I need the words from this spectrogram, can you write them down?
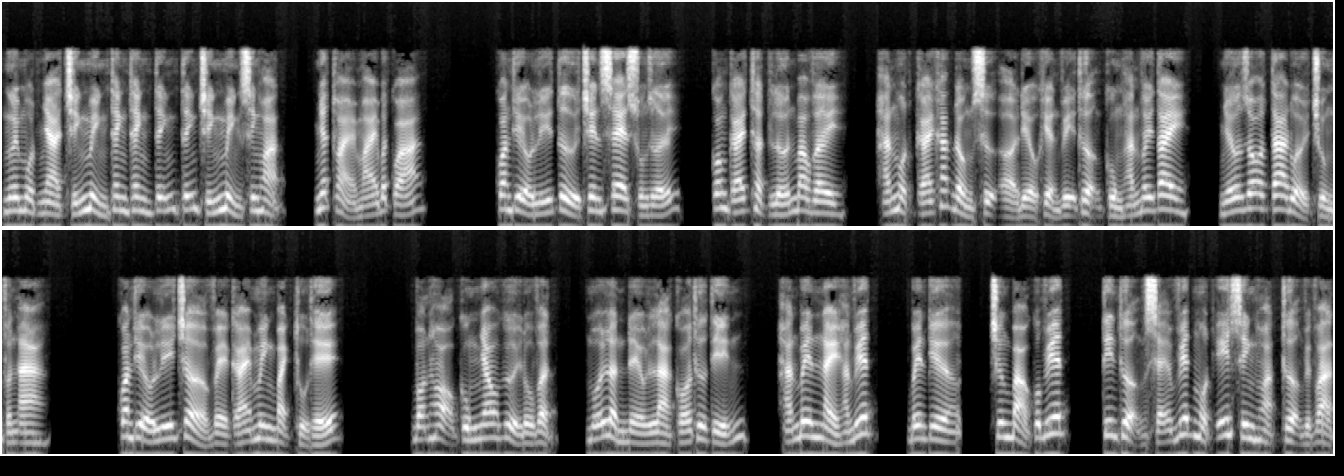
Người một nhà chính mình thanh thanh tĩnh tĩnh chính mình sinh hoạt, nhất thoải mái bất quá. Quan thiểu lý tử trên xe xuống dưới, con cái thật lớn bao vây, hắn một cái khác đồng sự ở điều khiển vị thượng cùng hắn vây tay, nhớ rõ ta đuổi trùng phân A. Quan thiểu lý trở về cái minh bạch thủ thế. Bọn họ cùng nhau gửi đồ vật, mỗi lần đều là có thư tín, hắn bên này hắn viết, bên kia, Trương Bảo Quốc viết, tin thượng sẽ viết một ít sinh hoạt thượng việc vặt,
